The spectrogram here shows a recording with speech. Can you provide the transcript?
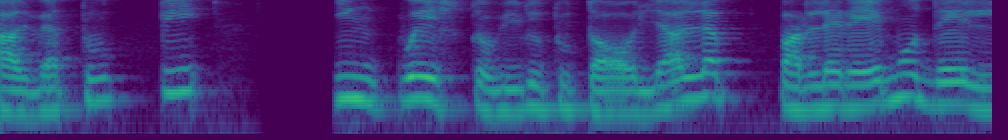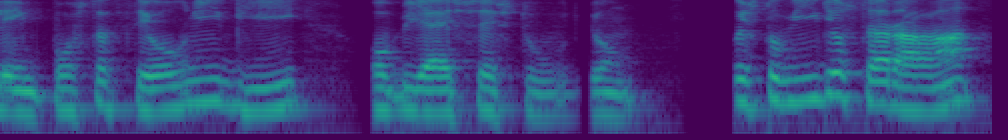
Salve a tutti, in questo video tutorial parleremo delle impostazioni di OBS Studio. Questo video sarà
